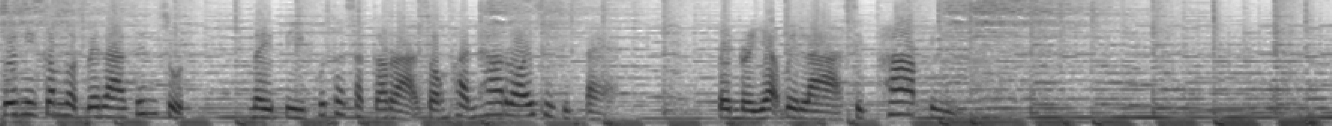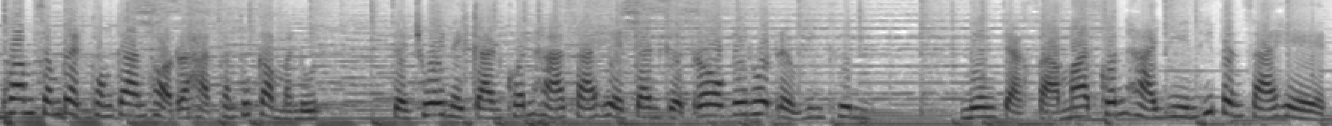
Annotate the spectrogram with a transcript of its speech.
โดยมีกำหนดเวลาสิ้นสุดในปีพุทธศักราช 2548 เป็นระยะเวลา 15 ปี ความสำเร็จของการถอดรหัสพันธุกรรมมนุษย์ จะช่วยในการค้นหาสาเหตุการเกิดโรคได้รวดเร็วยิ่งขึ้น เนื่องจากสามารถค้นหายีนที่เป็นสาเหตุ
